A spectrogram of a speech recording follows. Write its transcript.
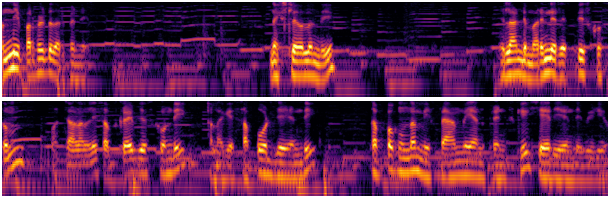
అన్నీ పర్ఫెక్ట్ సరిపోయినాయి నెక్స్ట్ లెవెల్ ఉంది. ఇలాంటి మరిన్ని రెసిపీస్ కోసం మా ఛానల్ని సబ్స్క్రైబ్ చేసుకోండి. అలాగే సపోర్ట్ చేయండి. తప్పకుండా మీ ఫ్యామిలీ అండ్ ఫ్రెండ్స్కి షేర్ చేయండి వీడియో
